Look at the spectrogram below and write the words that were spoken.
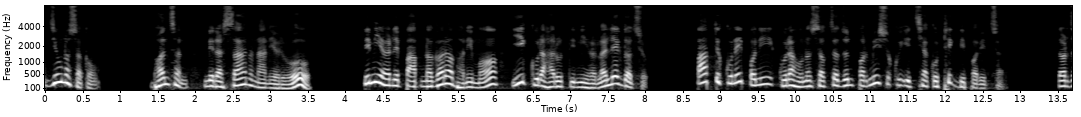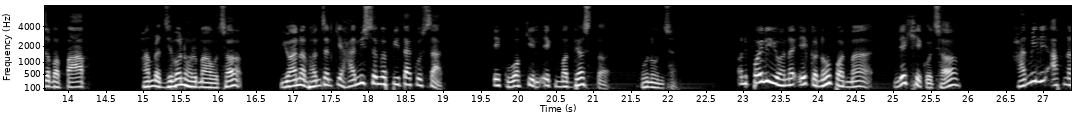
जिउन सकौं। भन्छन् मेरा साना नानीहरू हो तिमीहरूले पाप नगर भनी म यी कुराहरू तिमीहरूलाई लेख्दछु। पाप त्यो कुनै पनि कुरा हुन सक्छ जुन परमेश्वरको इच्छाको ठिक विपरीत छ। तर जब पाप हाम्रो जीवनहरूमा आउँछ युवाना भन्छन् कि हामीसँग पिताको साथ एक वकिल एक मध्यस्थ हुनुहुन्छ। अनि पहिलो युवाना एक नौ पदमा लेखिएको छ हामीले आफ्ना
